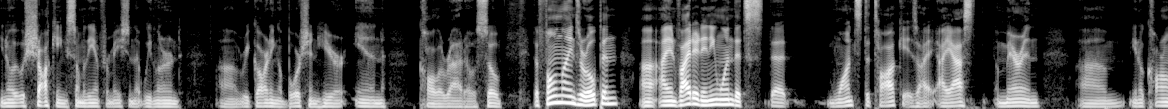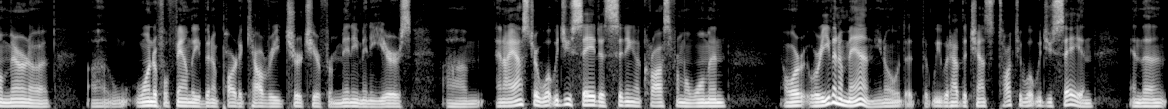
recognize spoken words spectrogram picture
you know, it was shocking some of the information that we learned uh, regarding abortion here in Colorado. So the phone lines are open. Uh, I invited anyone that's that wants to talk. Is I, I asked Marin, um, you know, Carl Marin, a, a, wonderful family, had been a part of Calvary Church here for many many years. Um, and I asked her, what would you say to sitting across from a woman, or or even a man, you know, that, that we would have the chance to talk to? What would you say? And and the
